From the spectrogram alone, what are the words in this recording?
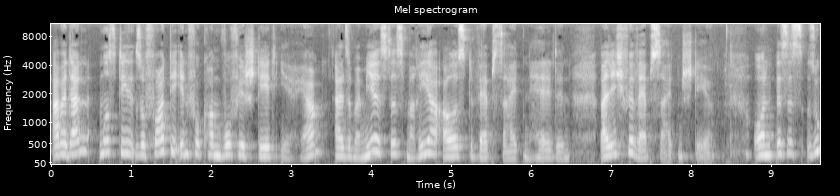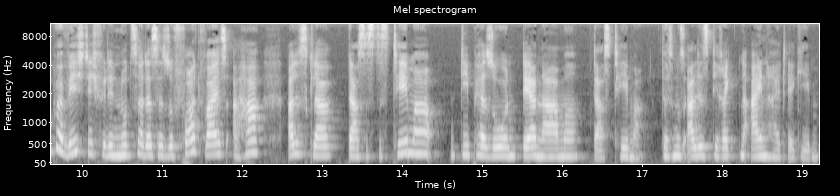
Aber dann muss die, sofort die Info kommen, wofür steht ihr, ja? Also bei mir ist es Maria Aust, Webseitenheldin, weil ich für Webseiten stehe. Und es ist super wichtig für den Nutzer, dass er sofort weiß, aha, alles klar, das ist das Thema, die Person, der Name, das Thema. Das muss alles direkt eine Einheit ergeben.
